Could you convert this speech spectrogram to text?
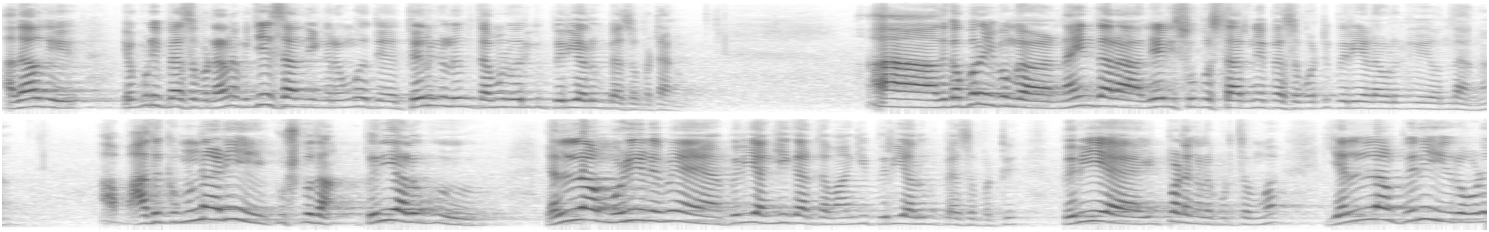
அதாவது எப்படி பேசப்பட்டாங்கன்னா விஜயசாந்திங்கிறவங்க தெ- தெலுங்குலேருந்து தமிழ் வரைக்கும் பெரிய அளவுக்கு பேசப்பட்டாங்க. அதுக்கப்புறம் இவங்க நயன்தாரா லேடி சூப்பர் ஸ்டார்னே பேசப்பட்டு பெரிய லெவலுக்கு வந்தாங்க. அப்போ அதுக்கு முன்னாடி குஷ்பு தான். பெரிய அளவுக்கு எல்லா மொழியிலுமே பெரிய அங்கீகாரத்தை வாங்கி பெரிய அளவுக்கு பேசப்பட்டு பெரிய இட்படங்களை கொடுத்தவங்க. எல்லாம் பெரிய ஹீரோவோட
